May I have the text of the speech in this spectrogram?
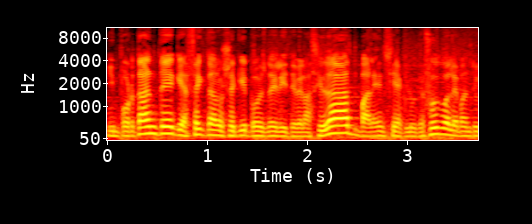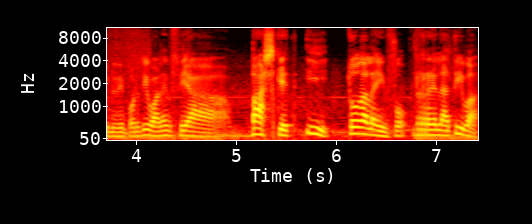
importante que afecta a los equipos de élite de la ciudad: Valencia Club de Fútbol, Levante Unión Deportivo, Valencia Básquet y toda la info relativa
